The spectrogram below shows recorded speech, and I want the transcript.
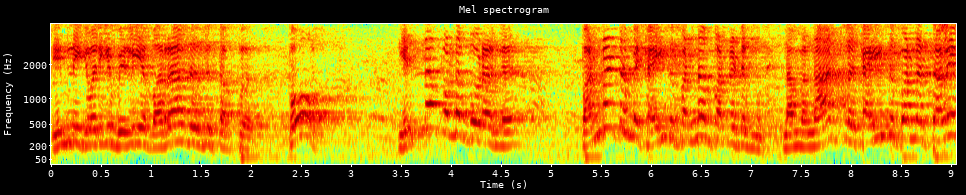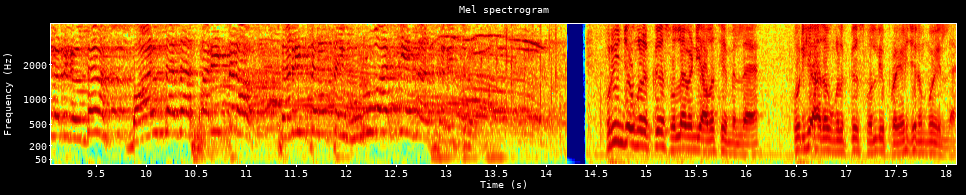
இன்னைக்கு வரைக்கும் வெளியே வராதது தப்பு. போ. என்ன பண்ண போறாங்க? பண்ணட்டுமே கைது பண்ண பண்ணட்டும். நம்ம நாட்டுல கைது பண்ண தலைவர்கள் தான் வாழ்ந்ததா சரித்திரம். சரித்திரத்தை உருவாக்கியதா சரித்திரம். புரிஞ்சவங்களுக்கு சொல்ல வேண்டிய அவசியம் இல்லை புரியாதவங்களுக்கு சொல்லி பிரயோஜனமும் இல்லை.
